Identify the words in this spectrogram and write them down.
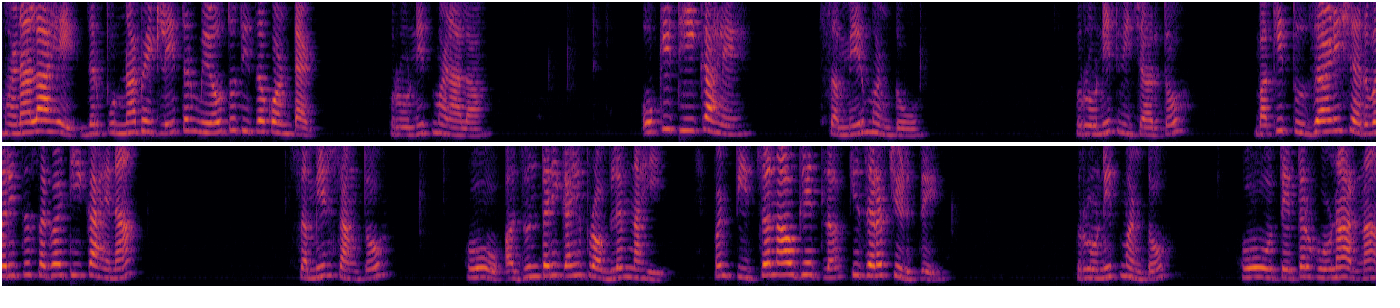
म्हणाला आहे जर पुन्हा भेटली तर मिळवतो तिचा कॉन्टॅक्ट रोनित म्हणाला ओके ठीक आहे. समीर म्हणतो रोनित विचारतो बाकी तुझं आणि शर्वरीचं सगळं ठीक आहे ना? समीर सांगतो हो अजून तरी काही प्रॉब्लेम नाही. पण तिचं नाव घेतलं की जरा चिडते. रोनित म्हणतो हो ते तर होणार ना.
